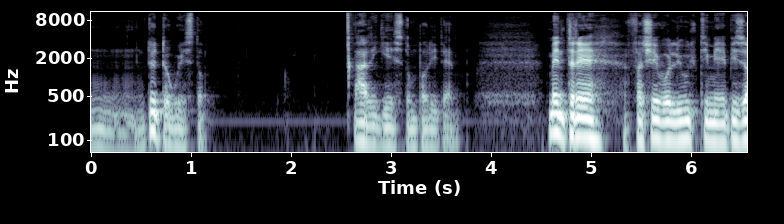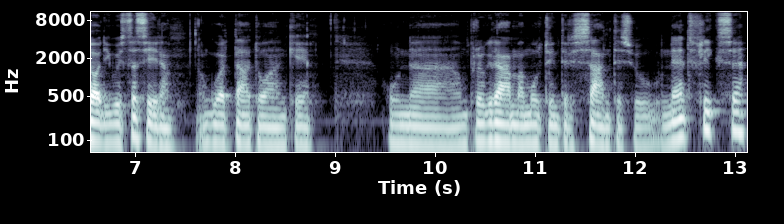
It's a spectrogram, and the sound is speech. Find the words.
mm, tutto questo ha richiesto un po' di tempo. Mentre facevo gli ultimi episodi questa sera, ho guardato anche un, uh, un programma molto interessante su Netflix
